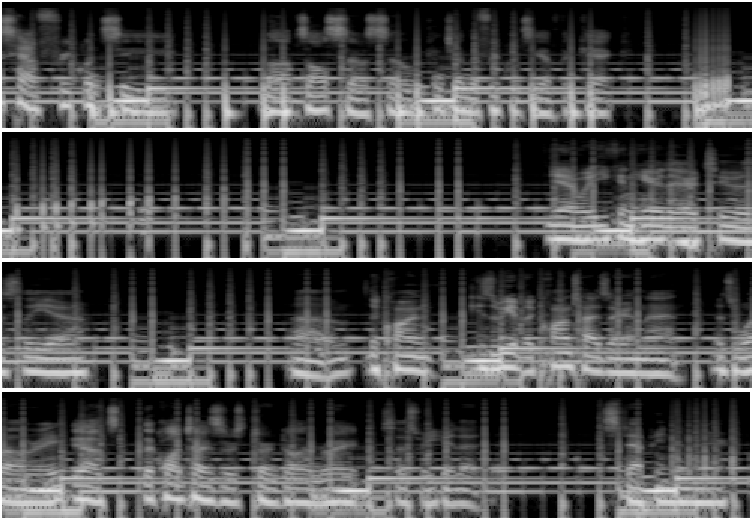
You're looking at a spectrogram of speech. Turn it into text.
these have frequency knobs also, so we can turn the frequency of the kick. Yeah, what you can hear there too is the uh, um, the quant because we have the quantizer in that as well, right? Yeah, it's, the quantizer's turned on, right? So that's where you hear that stepping in there.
